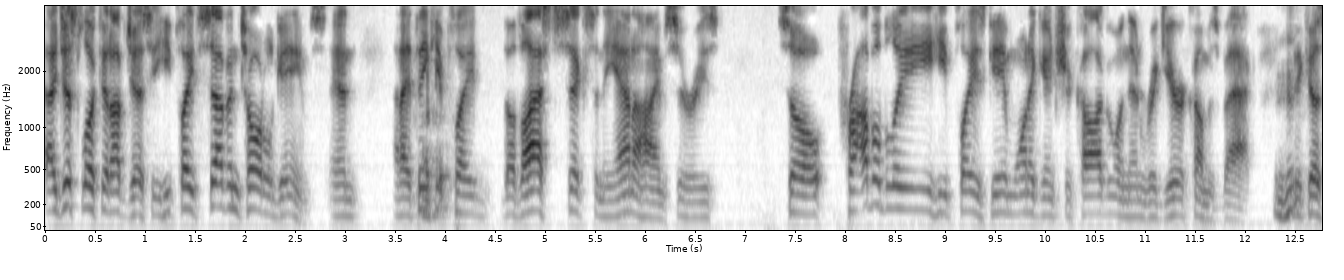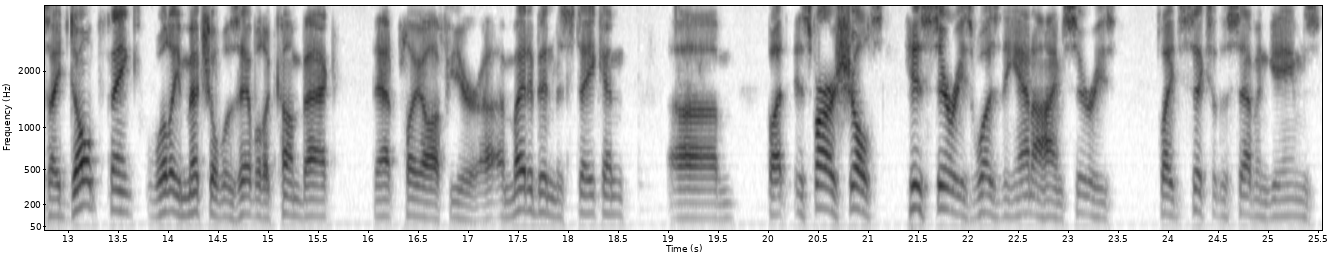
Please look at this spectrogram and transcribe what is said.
I just looked it up, Jesse. He played seven total games, and and I think he played the last six in the Anaheim series. So probably he plays game one against Chicago, and then Regehr comes back Mhm. because I don't think Willie Mitchell was able to come back that playoff year. I, I might have been mistaken, um, but as far as Schultz, his series was the Anaheim series. Played six of the seven games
